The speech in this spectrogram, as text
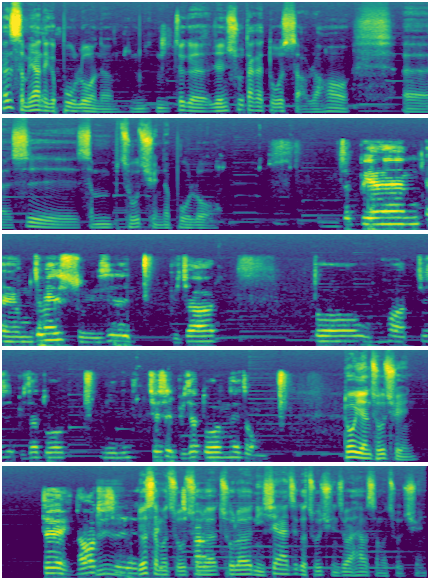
它是什么样的一个部落呢？你你这个人数大概多少？然后呃是什么族群的部落？我们这边，呃、欸，我们这边属于是比较多文化，就是比较多你，就是比较多那种多元族群。对，然后就是、嗯、有什么族？除了除了你现在这个族群之外，还有什么族群？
